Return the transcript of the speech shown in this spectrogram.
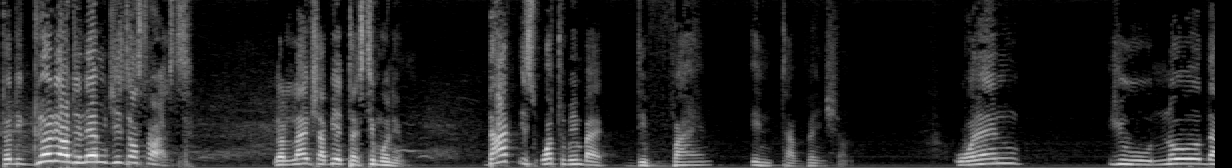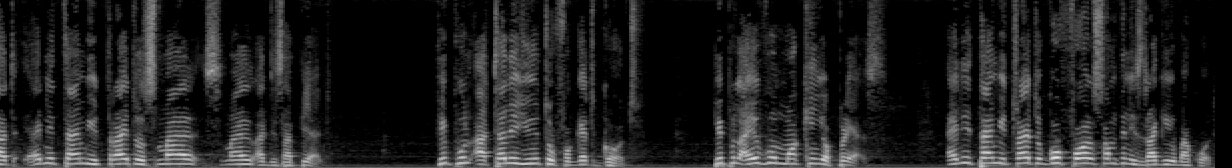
to the glory of the name Jesus Christ. Your life shall be a testimony. That is what we mean by divine intervention. When you know that anytime you try to smile, smile has disappeared. People are telling you to forget God. People are even mocking your prayers. Anytime you try to go forward, something is dragging you backward.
